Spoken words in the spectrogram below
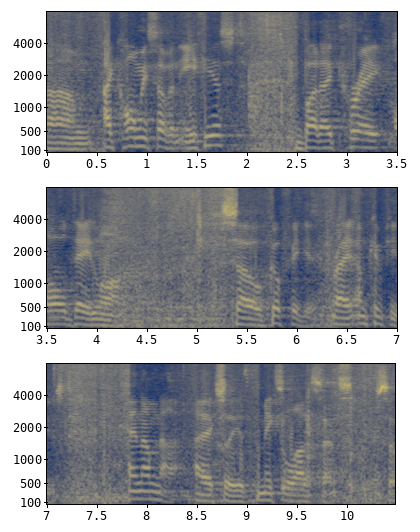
um, I call myself an atheist, but I pray all day long. So go figure, right? I'm confused. And I'm not. I actually, it makes a lot of sense. So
